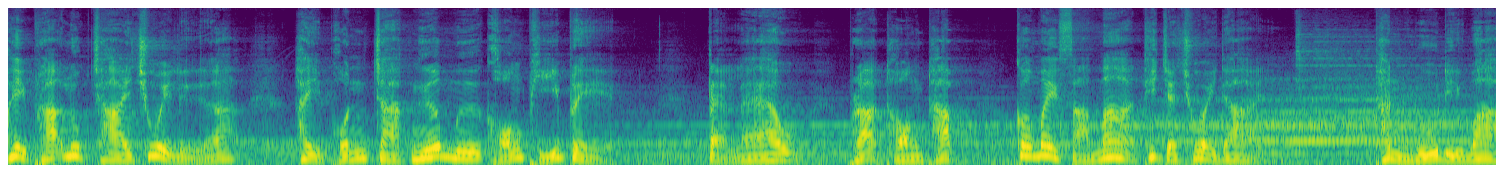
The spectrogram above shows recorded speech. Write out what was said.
ให้พระลูกชายช่วยเหลือ ให้พ้นจากเงื้อมือของผีเปรต แต่แล้วพระทองทัพก็ไม่สามารถที่จะช่วยได้ ท่านรู้ดีว่า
